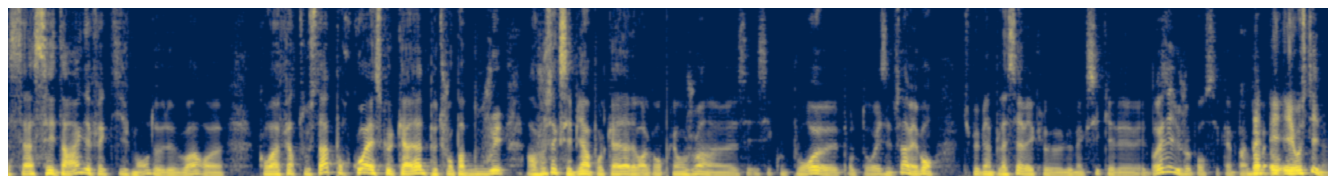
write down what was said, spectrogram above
c'est assez dingue effectivement de, de voir qu'on va faire tout ça. Pourquoi est-ce que le Canada ne peut toujours pas bouger? Alors je sais que c'est bien pour le Canada d'avoir le Grand Prix en juin, euh, c'est cool pour eux, pour le tourisme et tout ça, mais bon, tu peux bien le placer avec le, Mexique et le, Brésil, je pense, c'est quand même pas et, et, Austin.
